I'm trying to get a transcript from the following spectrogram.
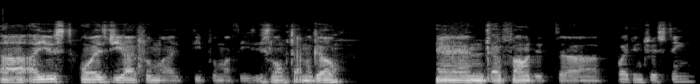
uh, I used OSGI for my diploma thesis a long time ago and I found it uh, quite interesting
